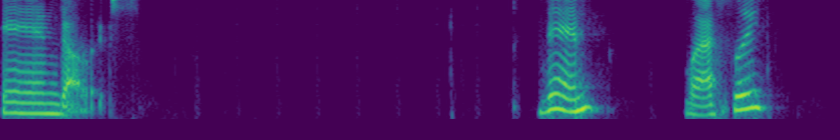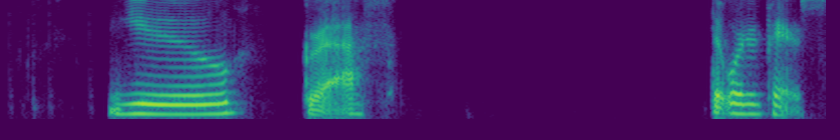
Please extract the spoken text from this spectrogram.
in dollars. Then, lastly, you graph the ordered pairs.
